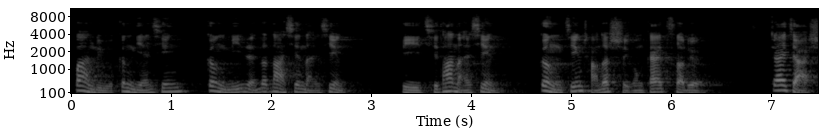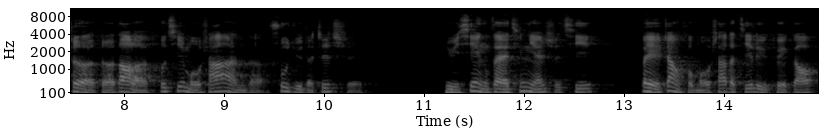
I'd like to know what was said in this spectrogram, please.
伴侣更年轻、更迷人的那些男性，比其他男性更经常地使用该策略。该假设得到了夫妻谋杀案的数据的支持。女性在青年时期被丈夫谋杀的几率最高，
